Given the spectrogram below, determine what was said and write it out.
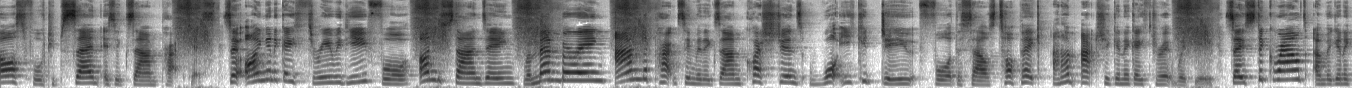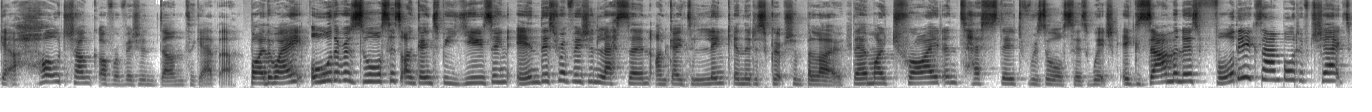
last 40% is exam practice. So I'm going to go through with you for understanding, remembering, and the practicing with exam questions what you could do for the cells topic, and I'm actually going to go through it with you. So stick around, and we're going to get a whole chunk of revision done together. By the way, all the resources I'm going to be using in this revision lesson, I'm going to link in the description below. They're my tried and tested resources, which examiners for the exam board have checked,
